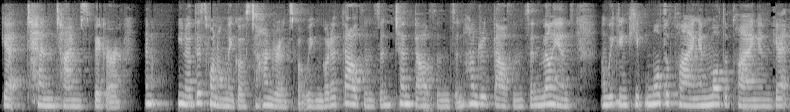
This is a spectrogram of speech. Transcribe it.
get 10 times bigger. And you know, this one only goes to hundreds, but we can go to thousands and ten thousands and hundred thousands and millions, and we can keep multiplying and multiplying and get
